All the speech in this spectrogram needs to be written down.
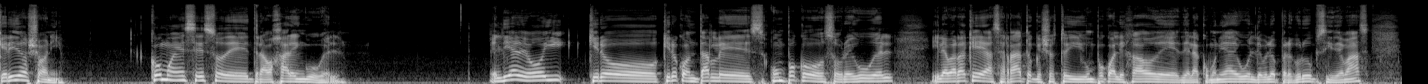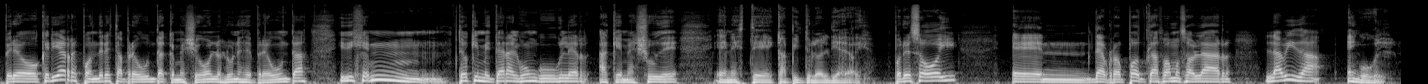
Querido Johnny, ¿cómo es eso de trabajar en Google? El día de hoy quiero, quiero contarles un poco sobre Google y la verdad que hace rato que yo estoy un poco alejado de, la comunidad de Google Developer Groups y demás, pero quería responder esta pregunta que me llegó en los lunes de preguntas y dije, mmm, tengo que invitar a algún Googler a que me ayude en este capítulo del día de hoy. Por eso hoy en Debro Podcast vamos a hablar la vida en Google.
